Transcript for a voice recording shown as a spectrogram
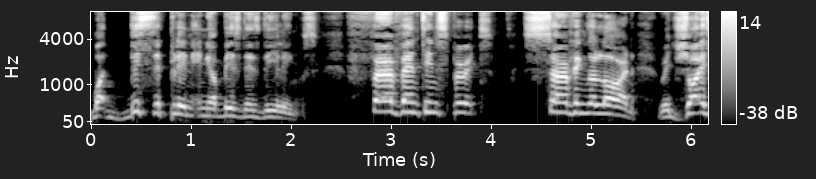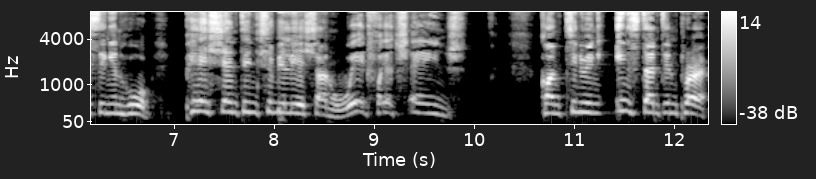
but discipline in your business dealings. Fervent in spirit, serving the Lord, rejoicing in hope, patient in tribulation, wait for your change. Continuing instant in prayer,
